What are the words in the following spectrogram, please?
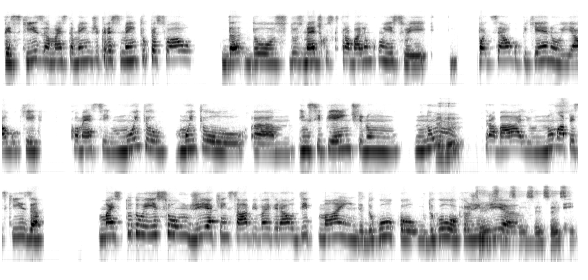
pesquisa, mas também de crescimento pessoal da, dos, dos médicos que trabalham com isso. E pode ser algo pequeno e algo que comece muito, muito um, incipiente num, num uhum. trabalho, numa pesquisa, mas tudo isso um dia, quem sabe, vai virar o deep mind do Google, do Google que hoje em sim, dia sim, sim,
